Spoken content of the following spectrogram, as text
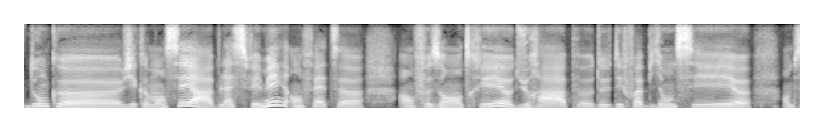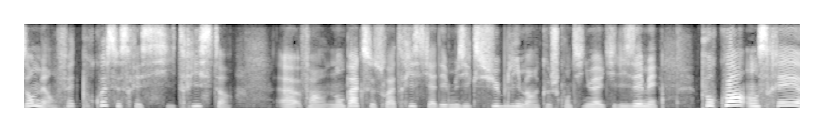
Donc euh, j'ai commencé à blasphémer en fait euh, en faisant entrer euh, du rap, de, des fois Beyoncé, en me disant mais en fait pourquoi ce serait si triste? Enfin non pas que ce soit triste, il y a des musiques sublimes hein, que je continue à utiliser, mais pourquoi on serait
